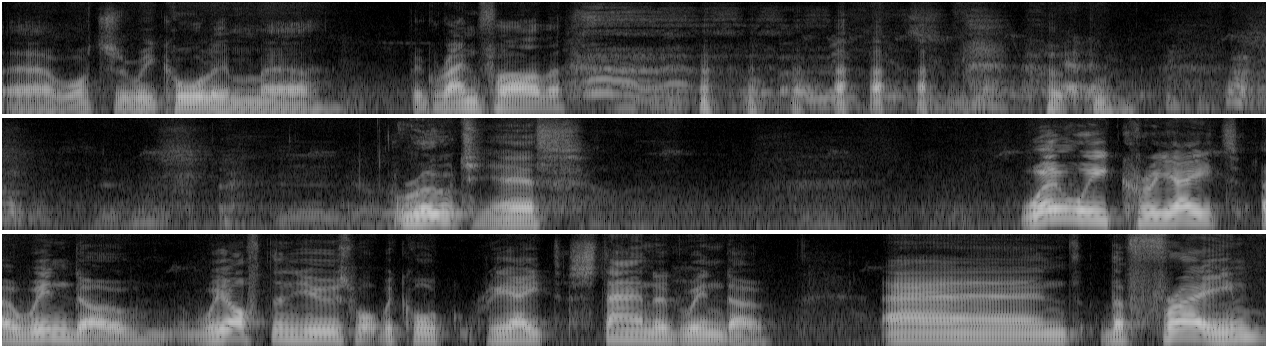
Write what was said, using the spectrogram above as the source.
uh, what should we call him, uh, the grandfather? Root, yes. When we create a window, we often use what we call create standard window. And the frame,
